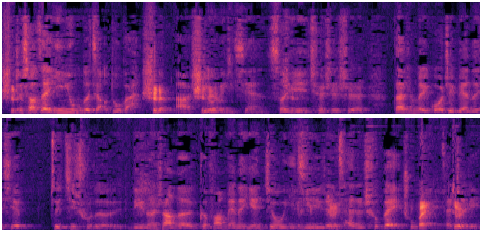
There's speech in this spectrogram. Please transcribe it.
是至少在应用的角度吧。是的，啊是有领先，所以确实是。但是美国这边的一些最基础的理论上的各方面的研究以及人才的储备储备在这里，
